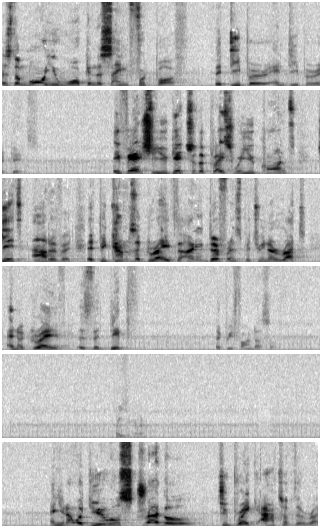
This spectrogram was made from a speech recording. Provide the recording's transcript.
is the more you walk in the same footpath, the deeper and deeper it gets. Eventually, you get to the place where you can't get out of it. It becomes a grave. The only difference between a rut and a grave is the depth that we find ourselves. Amazing, eh? And you know what? You will struggle to break out of the rut.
